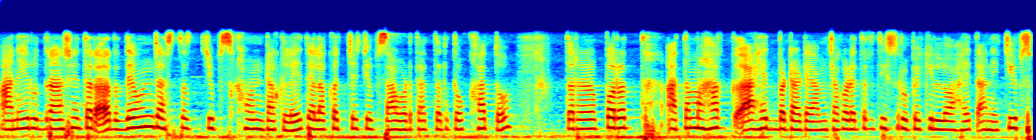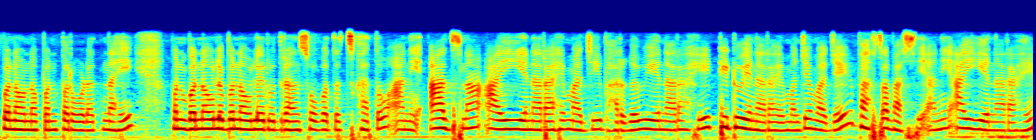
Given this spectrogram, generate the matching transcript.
आणि रुद्राशने तर अर्धेहून जास्त चिप्स खाऊन टाकले. त्याला कच्चे चिप्स आवडतात तर तो खातो. तर परत आता महाग आहेत बटाटे आमच्याकडे तर तीस रुपये किलो आहेत आणि चिप्स बनवणं पण परवडत नाही. पण बनवले बनवले रुद्रांसोबतच खातो आणि आज ना आई येणार आहे माझी भार्गवी येणार आहे टिटू येणार आहे म्हणजे माझे भासाभासी आणि आई येणार आहे.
